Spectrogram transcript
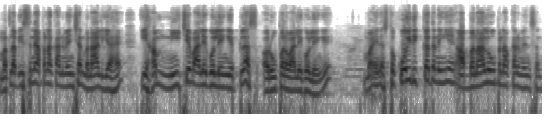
मतलब इसने अपना कन्वेंशन बना लिया है कि हम नीचे वाले को लेंगे प्लस और ऊपर वाले को लेंगे माइनस तो कोई दिक्कत नहीं है, आप बना लो अपना कन्वेंशन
